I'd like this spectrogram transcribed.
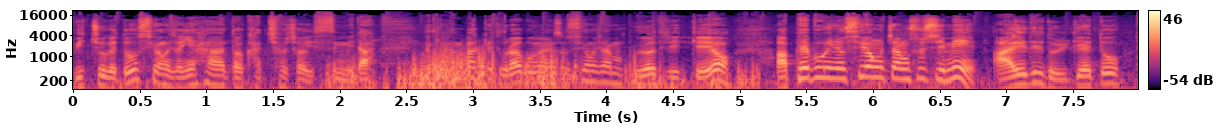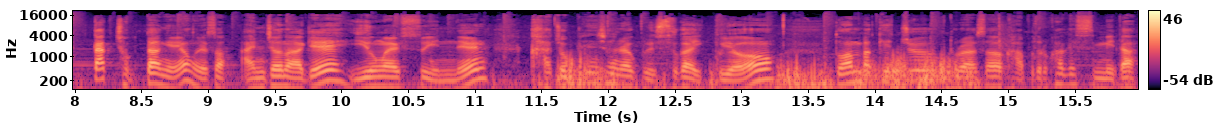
위쪽에도 수영장이 하나 더 갖춰져 있습니다. 이렇게 한 바퀴 돌아보면서 수영장 한번 보여드릴게요. 앞에 보이는 수영장 수심이 아이들이 놀기에도 딱 적당해요. 그래서 안전하게 이용할 수 있는 가족 펜션이라고 볼 수가 있고요. 또 한 바퀴 쭉 돌아서 가보도록 하겠습니다.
